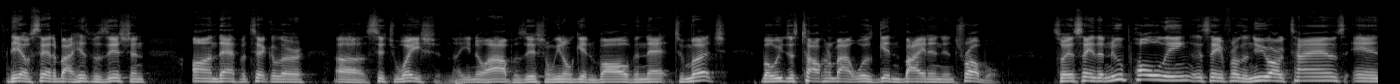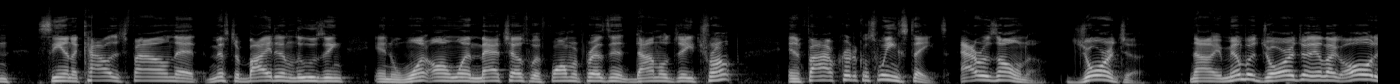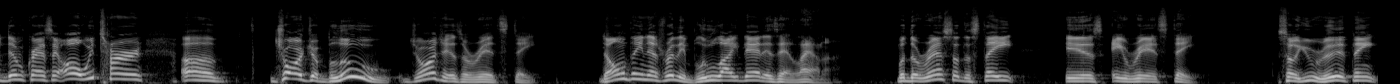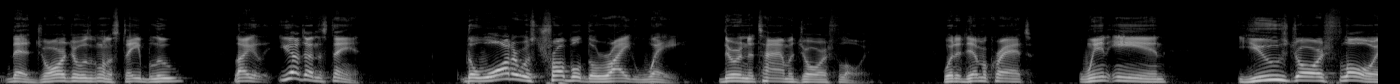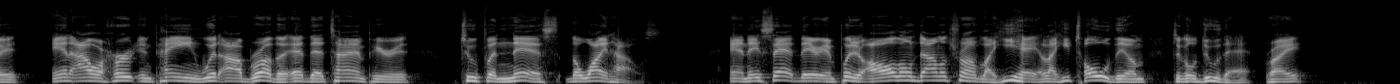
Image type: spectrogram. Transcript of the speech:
They're upset about his position on that particular uh, situation. Now, you know, our position, we don't get involved in that too much, but we're just talking about what's getting Biden in trouble. So they say the new polling, let's say from the New York Times and Siena College found that Mr. Biden losing in one-on-one matchups with former President Donald J. Trump in five critical swing states: Arizona, Georgia. Now remember Georgia? They're like, oh, the Democrats say, oh, we turned uh, Georgia blue. Georgia is a red state. The only thing that's really blue like that is Atlanta. But the rest of the state is a red state. So you really think that Georgia was going to stay blue? Like you have to understand, the water was troubled the right way during the time of George Floyd, where the Democrats went in, used George Floyd and our hurt and pain with our brother at that time period to finesse the White House and they sat there and put it all on Donald Trump like he had like he told them to go do that, right?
